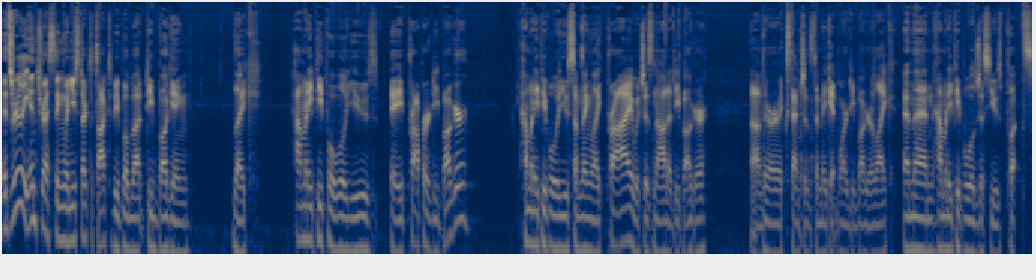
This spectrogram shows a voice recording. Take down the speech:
It's really interesting when you start to talk to people about debugging, like how many people will use a proper debugger, how many people will use something like pry, which is not a debugger. Uh, there are extensions to make it more debugger like, and then how many people will just use puts.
